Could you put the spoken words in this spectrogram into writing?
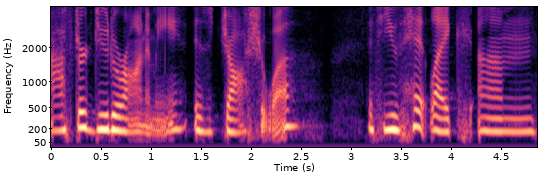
after Deuteronomy is Joshua. If you've hit like um,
